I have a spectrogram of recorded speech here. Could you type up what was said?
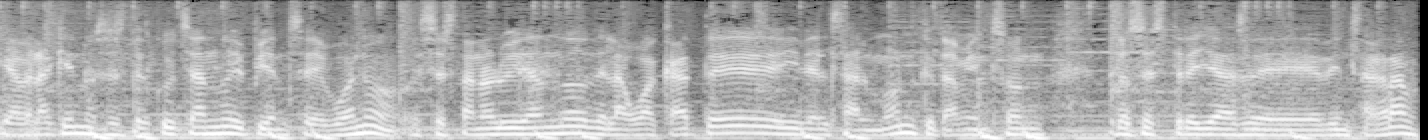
Y habrá quien nos esté escuchando y piense, bueno, se están olvidando del aguacate y del salmón, que también son dos estrellas de, de Instagram.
